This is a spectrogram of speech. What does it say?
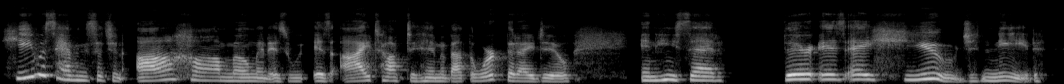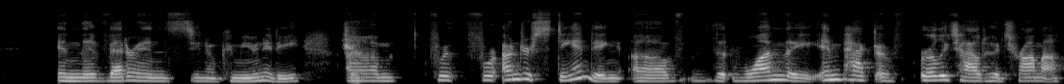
he was having such an aha moment as as I talked to him about the work that I do, and he said, "There is a huge need in the veterans, you know, community." Sure. Um, for for understanding of the one the impact of early childhood trauma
